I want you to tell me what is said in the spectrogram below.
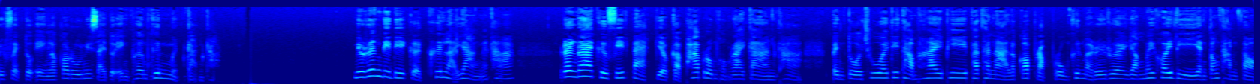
reflect ตัวเอง แล้วก็รู้นิสัยตัวเองเพิ่มขึ้นเหมือนกันค่ะ มีเรื่องดีๆ เกิดขึ้นหลายอย่างนะคะ เรื่องแรกคือฟีดแบ็กเกี่ยวกับภาพรวมของรายการค่ะเป็นตัวช่วยที่ทำให้พี่พัฒนาแล้วก็ปรับปรุงขึ้นมาเรื่อยๆ ยังไม่ค่อยดียังต้องทำต่อ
